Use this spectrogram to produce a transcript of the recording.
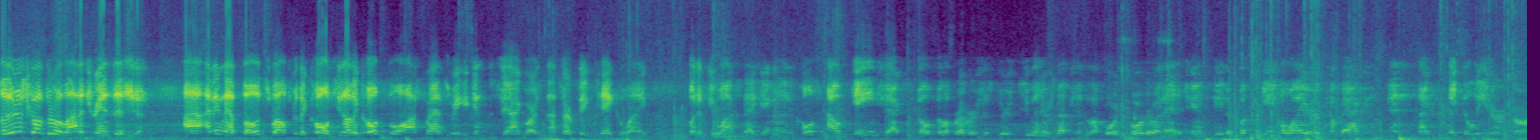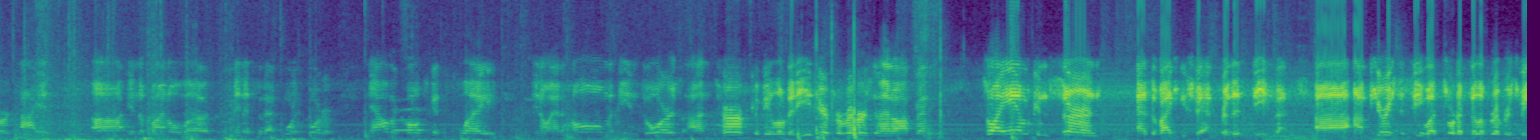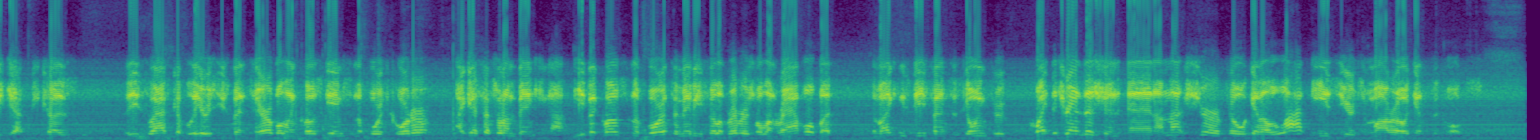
So they're just going through a lot of transition. Uh, I think that bodes well for the Colts. You know, the Colts lost last week against the Jaguars, and that's our big takeaway. But if you watch that game, and the Colts outgained Jacksonville, Philip Rivers just threw two interceptions in the fourth quarter when they had a chance to either put the game away or come back and, and take the lead or, or tie it uh, in the final uh, minutes of that fourth quarter. Now the Colts get to play, you know, at home, indoors, on turf. Could be a little bit easier for Rivers in that offense. So I am concerned as a Vikings fan for this defense. Uh, I'm curious to see what sort of Philip Rivers we get because these last couple of years he's been terrible in close games in the fourth quarter. I guess that's what I'm banking on. Keep it close in the fourth, and maybe Philip Rivers will unravel. But the Vikings defense is going through quite the transition, and I'm not sure if it will get a lot easier tomorrow against the Colts.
